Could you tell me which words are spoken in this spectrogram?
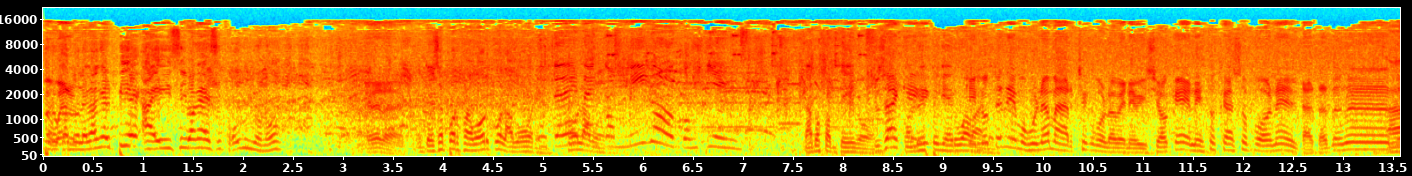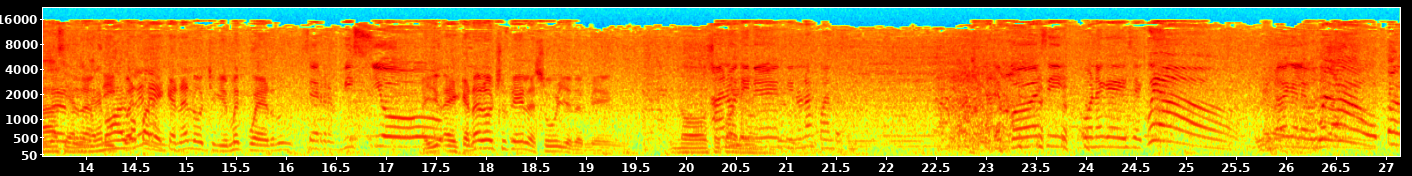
Pero bueno. cuando le dan el pie, ahí sí van a decir, coño, ¿no? Entonces, por favor, colaboren. ¿Ustedes están colaboren. conmigo o con quién? Estamos contigo. Tú sabes con que, Luis Piñerúa que no tenemos una marcha como la Benevisión que en estos casos pone el ta ta ta ta, Ah, sí, ta, no ta. tenemos ¿Y algo cuál para es el el- canal 8? Que yo me acuerdo. Servicio. Hay- El canal 8 tiene la suya también. No sé Ah, no, tiene, tiene unas cuantas. sí. Te puedo decir una que dice, ¡cuidado! Que le gusta. ¡Cuidado! pan!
